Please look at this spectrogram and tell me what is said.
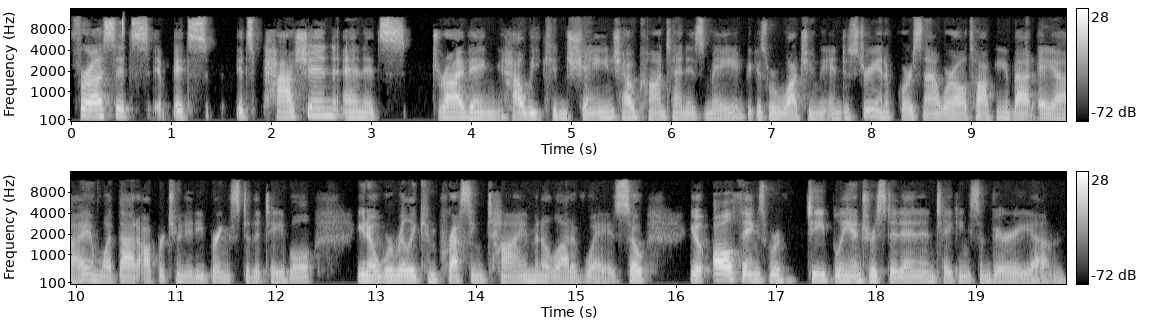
for us, it's it's it's passion and it's driving how we can change how content is made because we're watching the industry and of course now we're all talking about AI and what that opportunity brings to the table you know we're really compressing time in a lot of ways so you know all things we're deeply interested in and taking some very um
